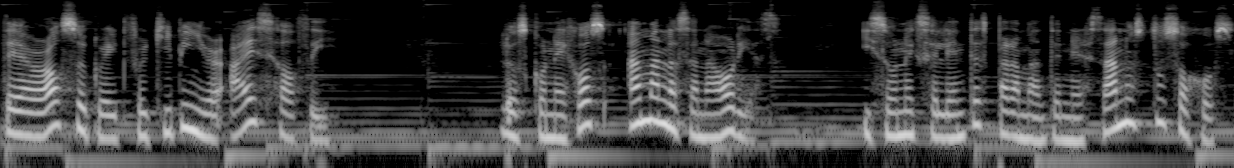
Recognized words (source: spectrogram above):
They are also great for keeping your eyes healthy. Los conejos aman las zanahorias y son excelentes para mantener sanos tus ojos.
